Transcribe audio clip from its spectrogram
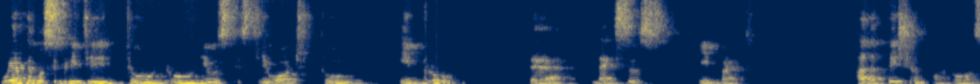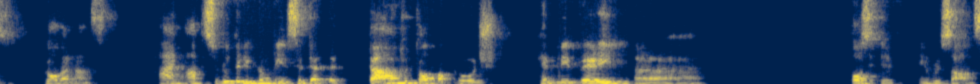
We have the possibility to, to use this keyword to improve the nexus impact adaptation, of course, governance. I'm absolutely convinced that the down-to-top approach can be very uh, positive in results.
